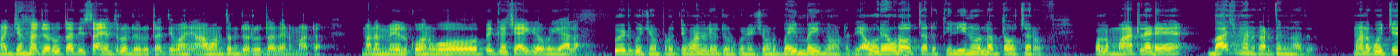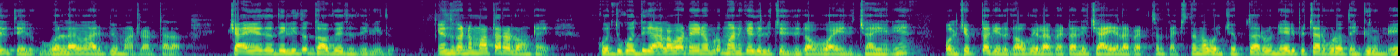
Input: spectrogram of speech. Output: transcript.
మధ్యాహ్నం జరుగుతుంది సాయంత్రం జరుగుతుంది. దివాని ఆ మంత్రం జరుగుతుంది అనమాట మనం మేలుకొని ఓపికగా చాయ్గా పోయాలి. కోవిడ్కి వచ్చినప్పుడు దివాన్లు దొడుకుని వచ్చినప్పుడు భయం భయంగా ఉంటుంది. ఎవరెవరో వచ్చారో తెలియని వాళ్ళంతా వచ్చారు వాళ్ళు మాట్లాడే భాష మనకు అర్థం కాదు. మనకు వచ్చేది తెలుగు. వాళ్ళు ఏమో అరబీ మాట్లాడతారు. చాయ్ ఏదో తెలియదు గవ్వ ఏదో తెలియదు ఎందుకంటే మతారాలు ఉంటాయి. కొద్ది కొద్దిగా అలవాటు అయినప్పుడు మనకే తెలుస్తుంది ఇది గవ్వ ఇది చాయ్ అని. వాళ్ళు చెప్తారు ఇది గవ్వ ఇలా పెట్టాలి చాయ్ ఇలా పెట్టాలి ఖచ్చితంగా వాళ్ళు చెప్తారు నేర్పించారు కూడా దగ్గరుండి.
